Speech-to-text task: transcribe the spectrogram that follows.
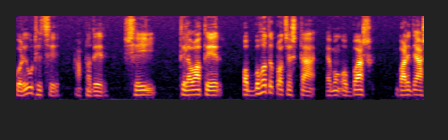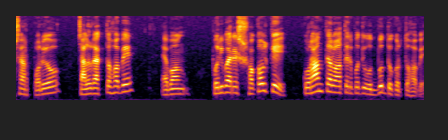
গড়ে উঠেছে, আপনাদের সেই তেলাওয়াতের অব্যাহত প্রচেষ্টা এবং অভ্যাস বাড়িতে আসার পরেও চালু রাখতে হবে এবং পরিবারের সকলকে কোরআন তেলাওয়াতের প্রতি উদ্বুদ্ধ করতে হবে।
